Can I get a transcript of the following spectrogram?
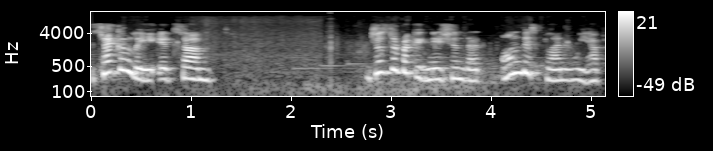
secondly, it's um, just a recognition that on this planet we have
